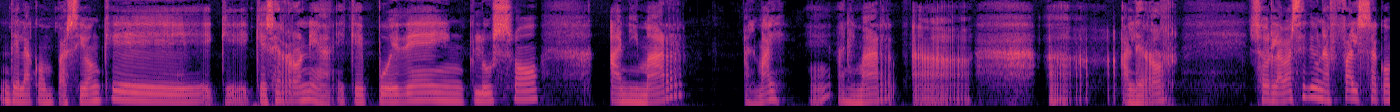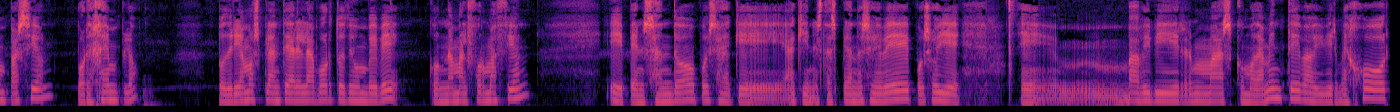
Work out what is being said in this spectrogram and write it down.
de la compasión que, que, es errónea y que puede incluso animar al mal, ¿eh? animar a- al error. Sobre la base de una falsa compasión, por ejemplo, podríamos plantear el aborto de un bebé con una malformación eh, pensando pues a que a quien está esperando ese bebé pues oye eh, va a vivir más cómodamente va a vivir mejor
